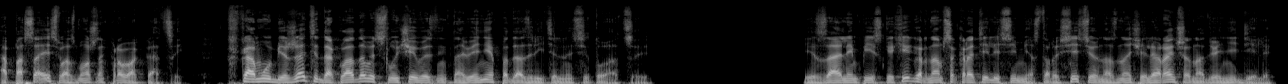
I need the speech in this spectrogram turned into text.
опасаясь возможных провокаций, к кому бежать и докладывать в случае возникновения подозрительной ситуации. Из-за Олимпийских игр нам сократили семестр, и сессию назначили раньше на две недели –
